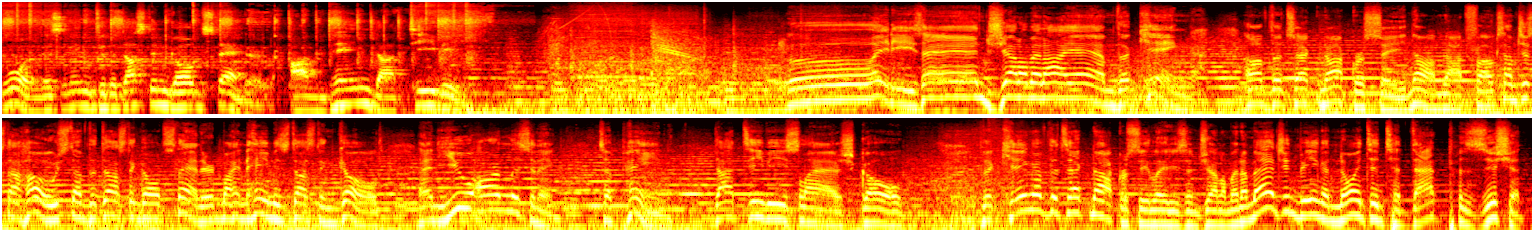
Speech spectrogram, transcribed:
You're listening to the Dustin Gold Standard on Paine.tv. Ladies and gentlemen, I am the king of the technocracy. No, I'm not, folks. I'm just a host of the Dustin Gold Standard. My name is Dustin Gold, and you are listening to Paine.tv slash gold. The king of the technocracy, ladies and gentlemen. Imagine being anointed to that position.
